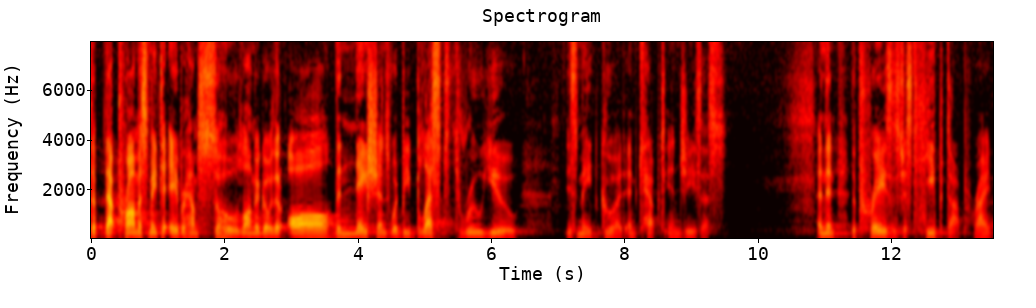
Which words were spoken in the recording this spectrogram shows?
The, that promise made to Abraham so long ago that all the nations would be blessed through you is made good and kept in Jesus. And then the praise is just heaped up, right?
